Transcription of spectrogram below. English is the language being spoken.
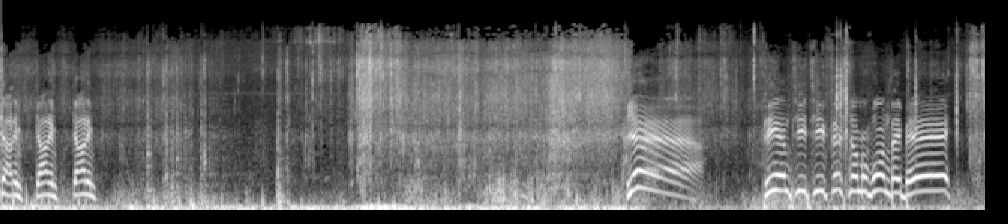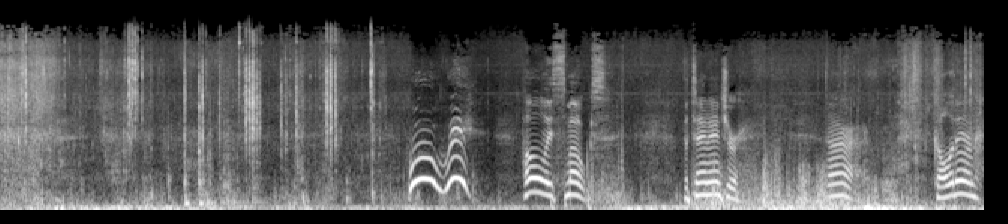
Got him, got him, got him. Yeah! PMTT fish number one, baby! Woo wee! Holy smokes. The 10 incher. All right, call it in.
